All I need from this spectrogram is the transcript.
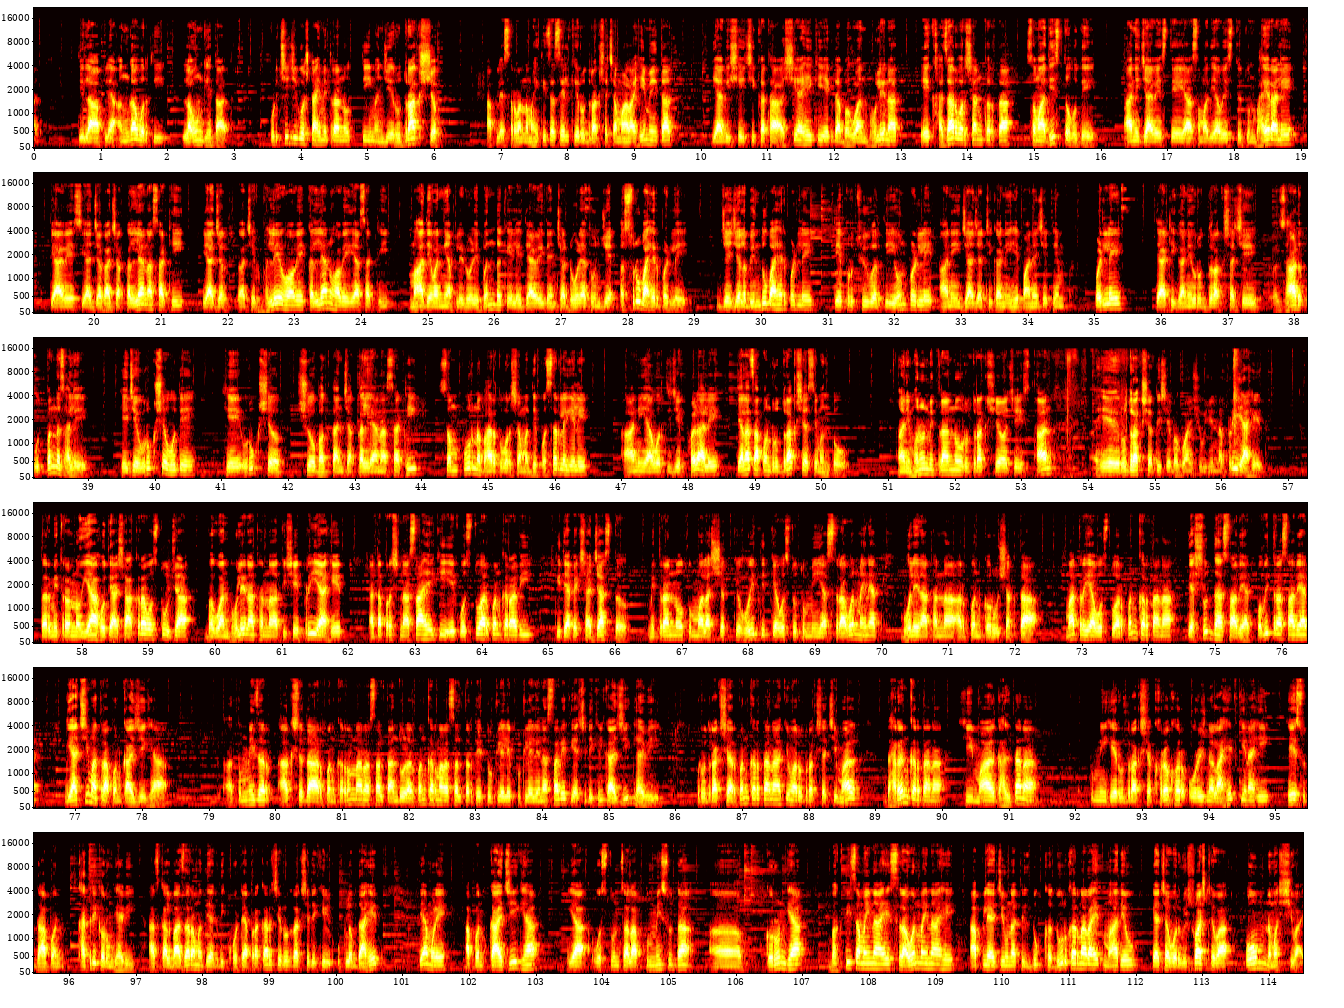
तिला आपल्या अंगावरती लावून घेतात. पुढची जी गोष्ट आहे मित्रांनो ती म्हणजे रुद्राक्ष. आपल्या सर्वांना माहितीच असेल की रुद्राक्षाच्या माळाही मिळतात. याविषयीची कथा अशी आहे की एकदा भगवान भोलेनाथ एक हजार वर्षांकरता समाधीस्थ होते. आणि ज्यावेळेस ते या समाधी अवस्थेतून बाहेर आले त्यावेळेस या जगाच्या कल्याणासाठी या जगाचे भले व्हावे कल्याण व्हावे यासाठी महादेवांनी आपले डोळे बंद केले. त्यावेळी त्यांच्या डोळ्यातून जे अश्रू बाहेर पडले जे जलबिंदू बाहेर पडले ते पृथ्वीवरती येऊन पडले आणि ज्या ज्या ठिकाणी हे पाण्याचे थेंब पडले त्या ठिकाणी रुद्राक्षाचे झाड उत्पन्न झाले. हे जे वृक्ष होते हे वृक्ष शिवभक्तांच्या कल्याणासाठी संपूर्ण भारतवर्षामध्ये पसरले गेले आणि यावरती जे फळ आले त्यालाच आपण रुद्राक्ष असे म्हणतो. आणि म्हणून मित्रांनो रुद्राक्षचे स्थान हे रुद्राक्ष अतिशय भगवान शिवजींना प्रिय आहेत. तर मित्रांनो या होत्या अशा अकरा वस्तू ज्या भगवान भोलेनाथांना अतिशय प्रिय आहेत. आता प्रश्न असा आहे की एक वस्तू अर्पण करावी की त्यापेक्षा जास्त? मित्रांनो तुम्हाला शक्य होईल तितक्या वस्तू तुम्ही या श्रावण महिन्यात भोलेनाथांना अर्पण करू शकता. मात्र या वस्तू अर्पण करताना त्या शुद्ध असाव्यात पवित्र असाव्यात याची मात्र आपण काळजी घ्या. तुम्ही जर अक्षदा अर्पण करणार असाल तांदूळ अर्पण करणार असाल तर ते तुटलेले फुटलेले नसावेत याची देखील काळजी घ्यावी. रुद्राक्ष अर्पण करताना किंवा रुद्राक्षाची माळ धारण करताना ही माळ घालताना तुम्ही हे रुद्राक्ष खरोखर ओरिजिनल आहेत की नाही हे सुद्धा आपण खात्री करून घ्यावी. आजकाल बाजारामध्ये अगदी खोट्या प्रकारचे रुद्राक्ष देखील उपलब्ध आहेत. त्यामुळे आपण काळजी घ्या. या वस्तूंचा लाभ तुम्हीसुद्धा करून घ्या. भक्तीचा महिना आहे श्रावण महिना आहे आपल्या जीवनातील दुःख दूर करणार आहेत महादेव याच्यावर विश्वास ठेवा. ओम नमः शिवाय.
